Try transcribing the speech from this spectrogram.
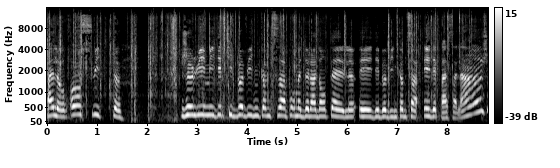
Alors ensuite, je lui ai mis des petites bobines comme ça pour mettre de la dentelle et des bobines comme ça et des pinces à linge.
